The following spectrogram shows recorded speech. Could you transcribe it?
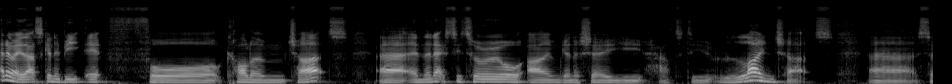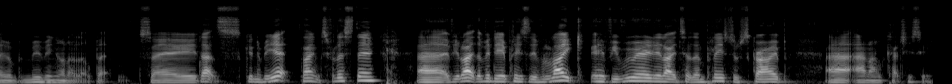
Anyway, that's going to be it for column charts. Uh, in the next tutorial, I'm going to show you how to do line charts. Uh, so moving on a little bit. So that's going to be it. Thanks for listening. Uh, if you like the video, please leave a like. If you really liked it, then please subscribe. Uh, and I'll catch you soon.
